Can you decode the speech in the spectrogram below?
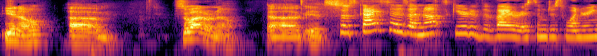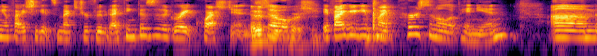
you know, um, so I don't know. Uh, it's So Sky says, "I'm not scared of the virus. I'm just wondering if I should get some extra food." I think this is a great question. It is a so good question. if I could give my personal opinion, um,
